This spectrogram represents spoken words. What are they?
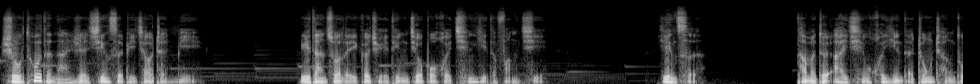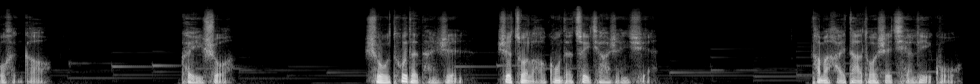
属兔的男人心思比较缜密，一旦做了一个决定，就不会轻易的放弃。因此，他们对爱情婚姻的忠诚度很高。可以说，属兔的男人是做老公的最佳人选。他们还大多是潜力股，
